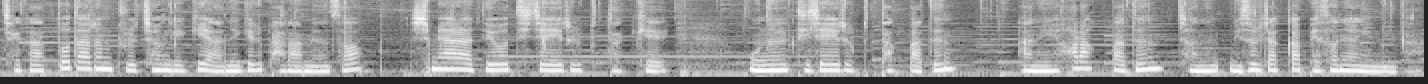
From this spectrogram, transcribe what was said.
제가 또 다른 불청객이 아니길 바라면서 심야 라디오 DJ를 부탁해 오늘 DJ를 부탁받은 아니 허락받은 저는 미술작가 배선영입니다.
